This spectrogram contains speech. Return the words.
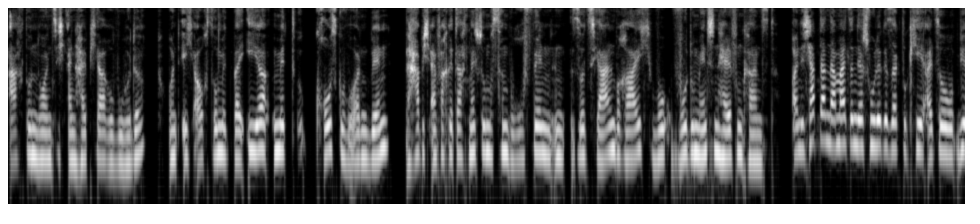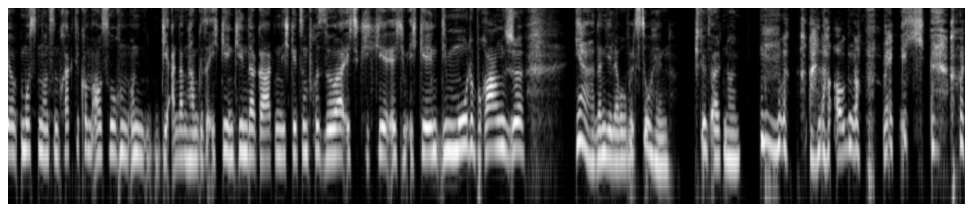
98,5 Jahre wurde und ich auch somit bei ihr mit groß geworden bin, habe ich einfach gedacht, Mensch, du musst einen Beruf wählen, einen sozialen Bereich, wo, wo du Menschen helfen kannst. Und ich habe dann damals in der Schule gesagt, okay, also wir mussten uns ein Praktikum aussuchen und die anderen haben gesagt, ich gehe in den Kindergarten, ich gehe zum Friseur, ich, ich gehe ich, ich gehe in die Modebranche. Ja, Daniela, wo willst du hin? Ich stehe ins Altenheim. Alle Augen auf mich. Und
